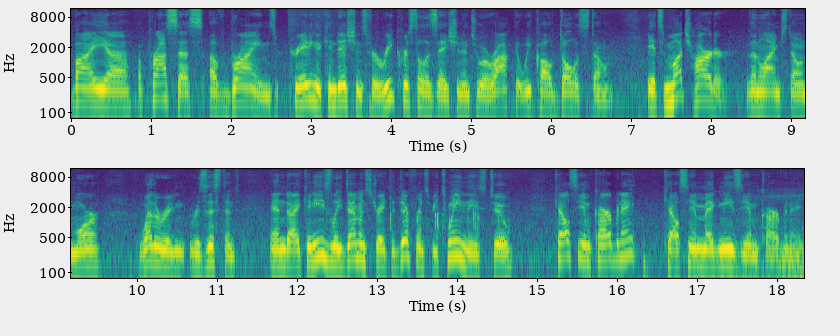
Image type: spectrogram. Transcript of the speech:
by uh, a process of brines, creating the conditions for recrystallization into a rock that we call dolostone. It's much harder than limestone, more weathering resistant, and I can easily demonstrate the difference between these two. Calcium carbonate, calcium magnesium carbonate.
